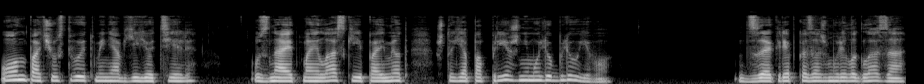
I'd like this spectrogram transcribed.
он почувствует меня в ее теле, узнает мои ласки и поймет, что я по-прежнему люблю его. Дзе крепко зажмурила глаза.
